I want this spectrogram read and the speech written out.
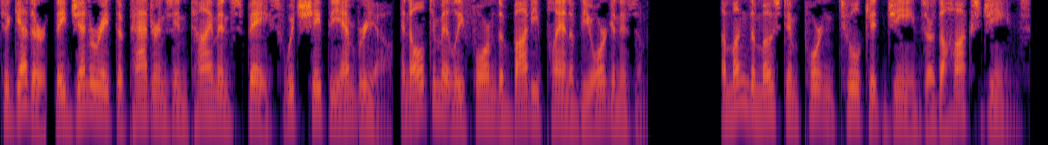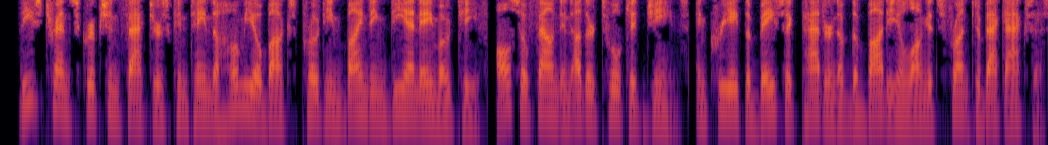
Together, they generate the patterns in time and space which shape the embryo, and ultimately form the body plan of the organism. Among the most important toolkit genes are the Hox genes. These transcription factors contain the homeobox protein binding DNA motif, also found in other toolkit genes, and create the basic pattern of the body along its front-to-back axis.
